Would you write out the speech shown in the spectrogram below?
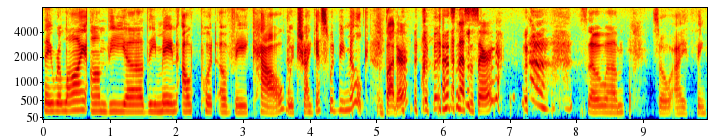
they rely on the uh, the main output of a cow, which I guess would be milk. Butter. that's necessary. So um, so I think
